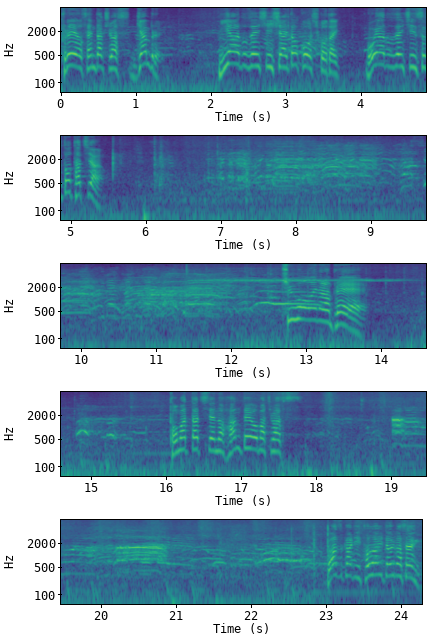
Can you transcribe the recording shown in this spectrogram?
プレーを選択します。ギャンブル。2ヤード前進しないと攻守交代。5ヤード前進するとタッチダウン。中央へのランプレー止まった地点の判定を待ちます。わずかに届いておりません。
